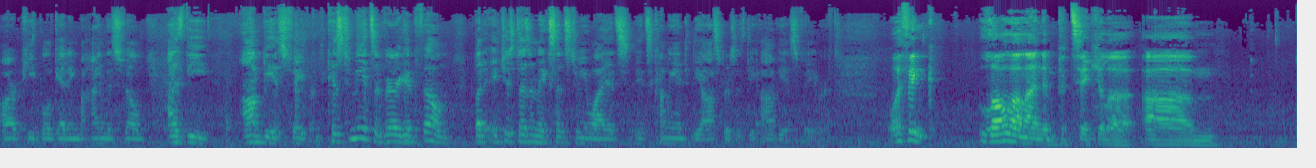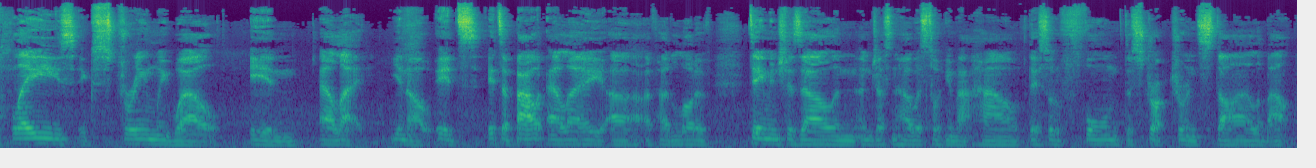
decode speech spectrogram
are people getting behind this film as the obvious favorite? Because to me, it's a very good film, but it just doesn't make sense to me why it's it's coming into the Oscars as the obvious favorite. Well, I think La La Land in particular um, plays extremely well in LA. You know, it's it's about LA. Uh, I've heard a lot of Damien Chazelle and, and Justin Hurwitz talking about how they sort of formed the structure and style about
